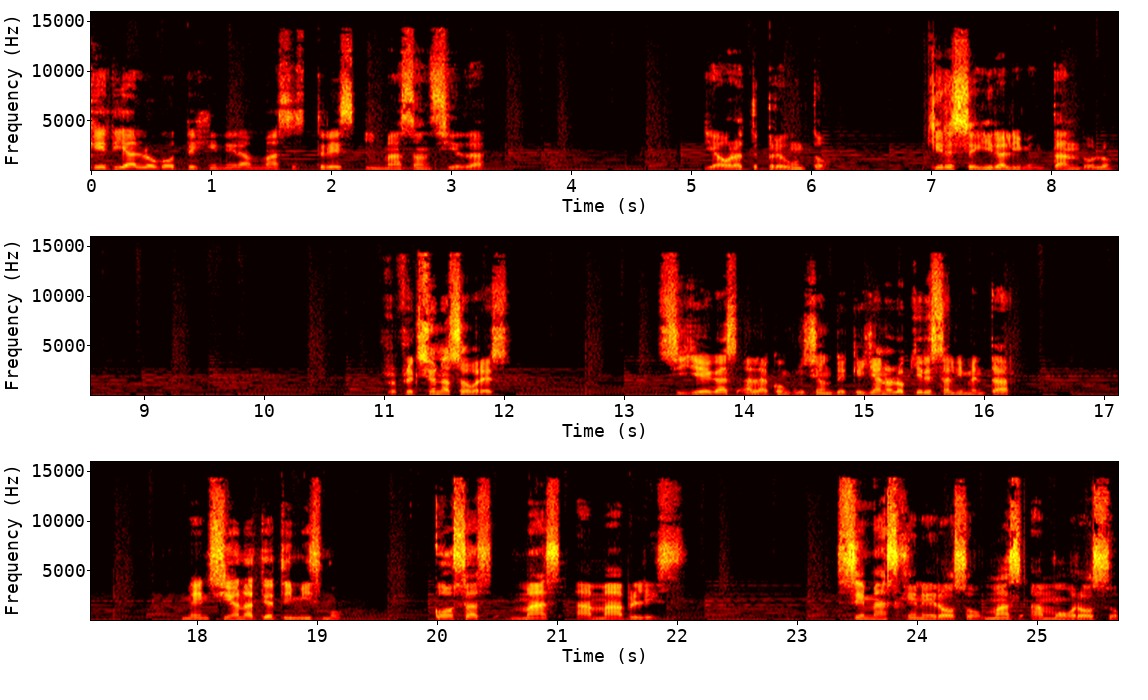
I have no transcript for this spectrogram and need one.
¿Qué diálogo te genera más estrés y más ansiedad? Y ahora te pregunto, ¿quieres seguir alimentándolo? Reflexiona sobre eso. Si llegas a la conclusión de que ya no lo quieres alimentar, menciónate a ti mismo cosas más amables. Sé más generoso, más amoroso,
